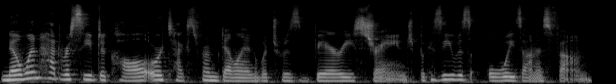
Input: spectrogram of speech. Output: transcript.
No one had received a call or text from Dylan, which was very strange because he was always on his phone.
